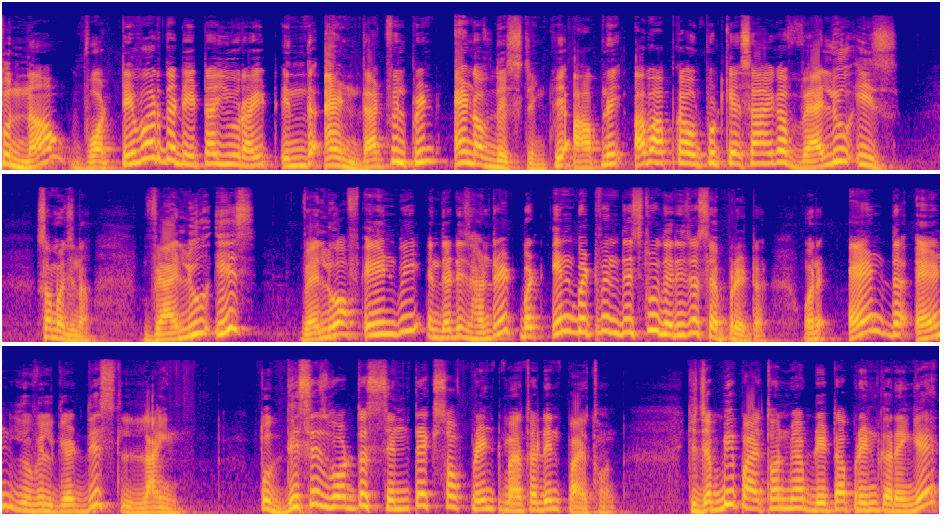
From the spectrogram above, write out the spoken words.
तो now whatever the data you write in the end that will print end of this thing आपने, अब आपका आउटपुट कैसा आएगा? वैल्यू इज़ समझना। Value is value of a and b and that is hundred but in between this two there is a separator और end the end you will get this line तो this is what the syntax of print method in Python कि जब भी पाइथन में आप डेटा प्रिंट करेंगे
